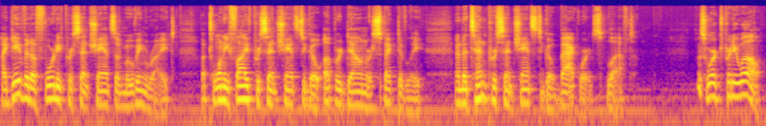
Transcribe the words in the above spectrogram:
I gave it a 40% chance of moving right, a 25% chance to go up or down respectively, and a 10% chance to go backwards, left. This worked pretty well.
